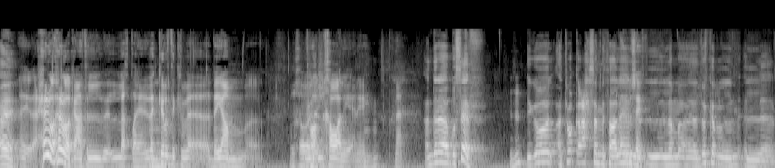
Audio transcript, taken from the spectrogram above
إيه. إيه، حلوة حلوة كانت اللقطة يعني ذكرتك ب- بايام آه، الخوارج الخوالي يعني. نعم. عندنا أبو سيف يقول أتوقع أحسن مثالين أبو سيف. ل- لما ذكر ال- ال-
